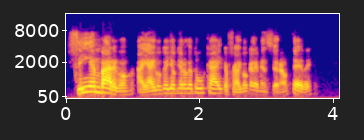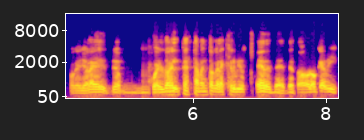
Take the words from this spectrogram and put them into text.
Sin embargo, hay algo que yo quiero que tú busques ahí, que fue algo que le mencioné a ustedes, porque yo, le, yo me acuerdo del testamento que le escribí a ustedes de, de todo lo que vi.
